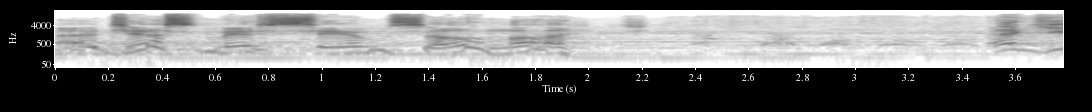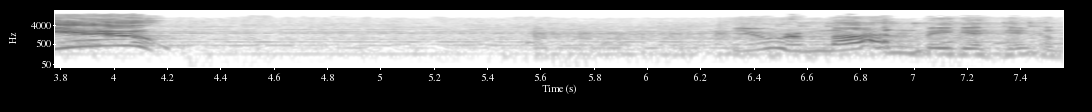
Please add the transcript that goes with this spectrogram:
I just miss him so much. And you! You remind me of him.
